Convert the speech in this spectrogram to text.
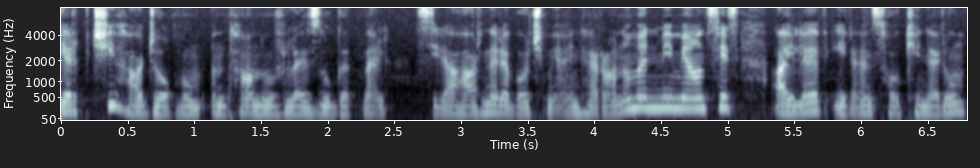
Երբ չի հաջողվում ընդհանուր լեզու գտնել, Սիրահարները ոչ միայն հեռանում են միմյանցից, այլև իրենց հոգիներում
